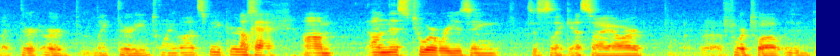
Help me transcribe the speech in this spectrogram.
like thir- or like 30 and 20 watt speakers. Okay. Um, on this tour, we're using just like SIR. Uh, 412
